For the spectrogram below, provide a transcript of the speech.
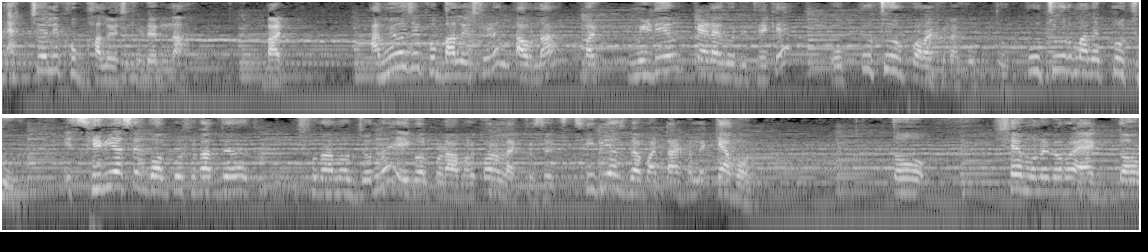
অ্যাকচুয়ালি খুব ভালো স্টুডেন্ট না। বাট আমিও যে খুব ভালো স্টুডেন্ট তাও না। বাট মিডিয়াম ক্যাটাগরি থেকে ও প্রচুর পড়াশোনা করতো। প্রচুর মানে প্রচুর। এই সিরিয়াসের গল্প শোনাতে, শোনানোর জন্য এই গল্পটা আমার করা লাগতেছে। সিরিয়াস ব্যাপারটা আসলে কেমন? তো সে মনে করো একদম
